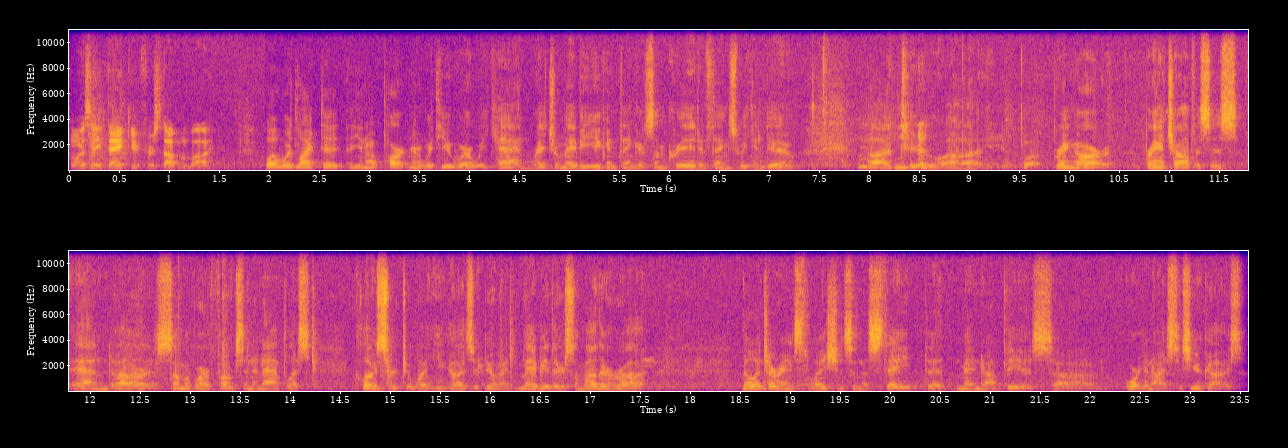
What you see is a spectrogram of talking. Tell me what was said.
Just want to say thank you for stopping by. Well, we'd like to, you know, partner with you where we can. Rachel, maybe you can think of some creative things we can do uh, mm-hmm. to uh, bring our branch offices and uh, our, some of our folks in Annapolis closer to what you guys are doing. Maybe there's some other uh, military installations in the state that may not be as uh, organized as you guys.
